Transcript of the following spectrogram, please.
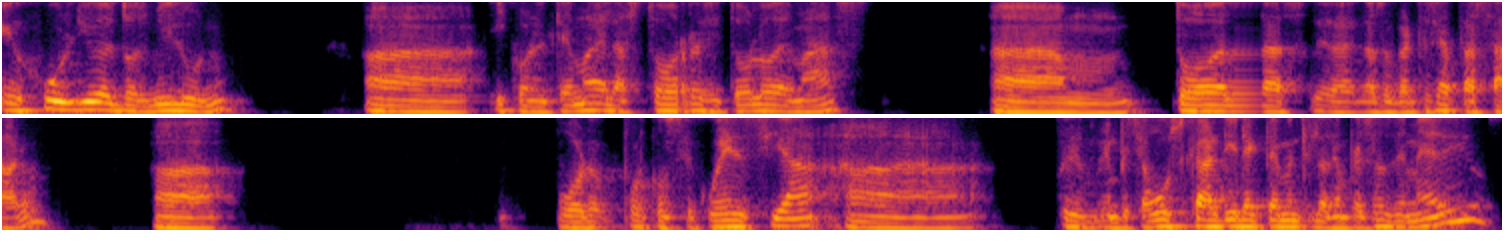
en julio del 2001 y con el tema de las torres y todo lo demás, todas las, las, ofertas se aplazaron por, consecuencia, ah, pues, empecé a buscar directamente las empresas de medios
